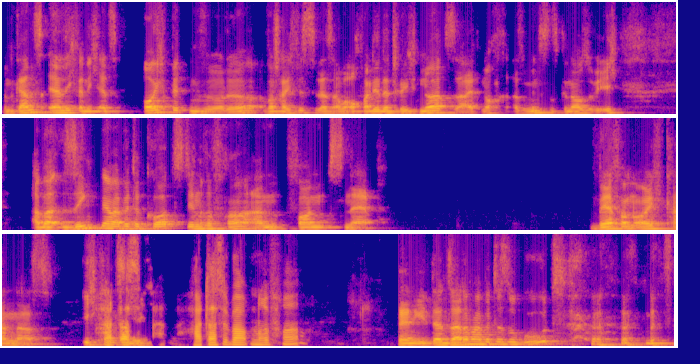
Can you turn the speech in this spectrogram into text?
Und ganz ehrlich, wenn ich jetzt euch bitten würde, wahrscheinlich wisst ihr das, aber auch weil ihr natürlich Nerds seid, noch, also mindestens genauso wie ich, aber singt mir mal bitte kurz den Refrain an von Snap. Wer von euch kann das? Ich kann es nicht. Hat das überhaupt einen Refrain? Benny, dann sei doch mal bitte so gut, dass,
